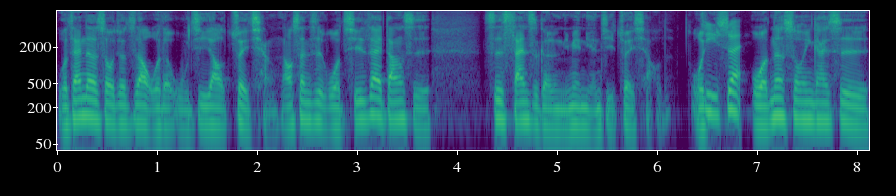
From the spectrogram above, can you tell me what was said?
我在那个时候就知道我的五 G 要最强，然后甚至我其实，在当时是三十个人里面年纪最小的。我几岁？我那时候应该是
